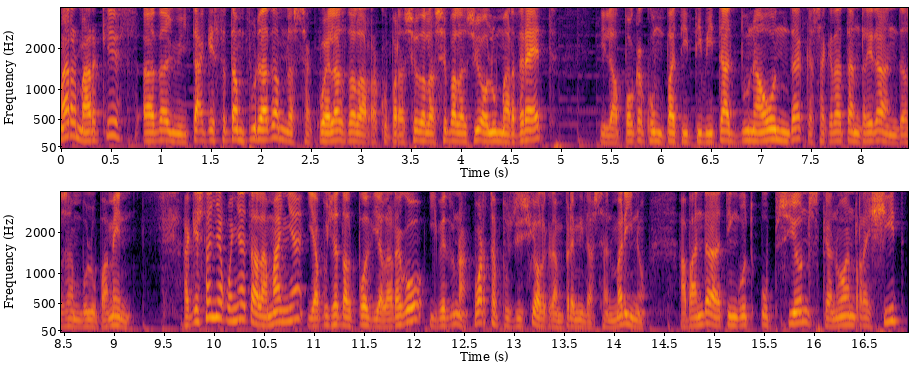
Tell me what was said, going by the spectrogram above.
Marc Márquez ha de lluitar aquesta temporada amb les seqüeles de la recuperació de la seva lesió a l'húmer dret i la poca competitivitat d'una Honda que s'ha quedat enrere en desenvolupament. Aquest any ha guanyat a Alemanya i ha pujat al podi a l'Aragó i ve d'una quarta posició al Gran Premi de San Marino. A banda, ha tingut opcions que no han reixit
